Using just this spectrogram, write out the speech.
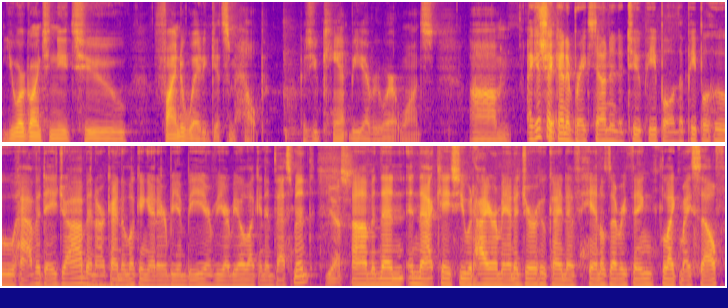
you are going to need to find a way to get some help because you can't be everywhere at once. Um, I guess that kind of breaks down into two people: the people who have a day job and are kind of looking at Airbnb or VRBO like an investment. Yes. Um, and then in that case, you would hire a manager who kind of handles everything, like myself.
